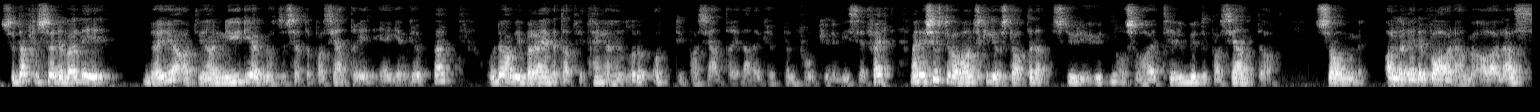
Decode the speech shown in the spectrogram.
Så Derfor så er det veldig nøye at vi har nydiagnostiserte pasienter i en egen gruppe. Og da har vi beregnet at vi trenger 180 pasienter i denne gruppen for å kunne vise effekt. Men jeg syns det var vanskelig å starte dette studiet uten også å ha et tilbud til pasienter som allerede var der med ALS,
